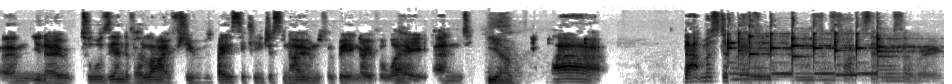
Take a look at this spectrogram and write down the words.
and you know towards the end of her life she was basically just known for being overweight and yeah. that that must have been sorry.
